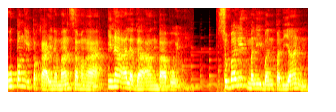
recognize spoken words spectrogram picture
upang ipakain naman sa mga inaalagaang baboy. Subalit maliban pa diyan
